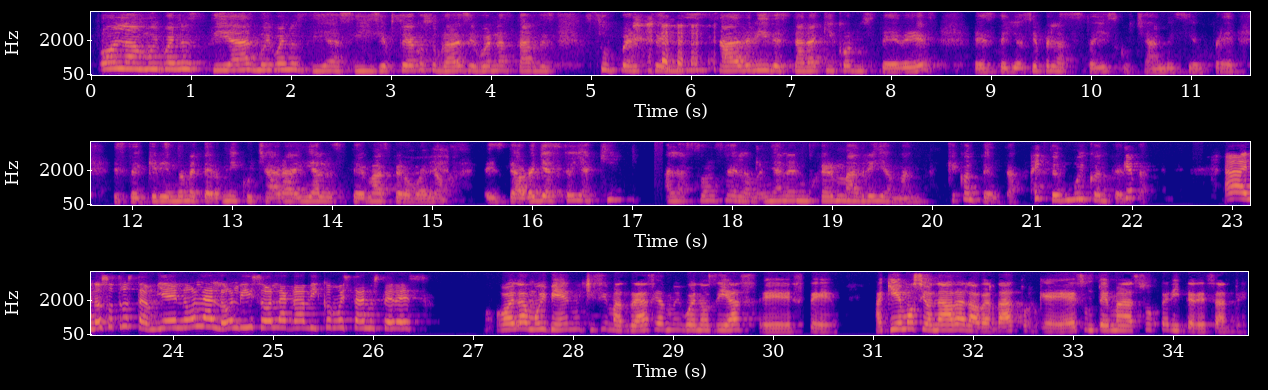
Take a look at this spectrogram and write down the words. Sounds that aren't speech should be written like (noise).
Hola, muy buenos días, muy buenos días. Sí, estoy acostumbrada a decir buenas tardes. Súper feliz, (laughs) Adri, de estar aquí con ustedes. Este, yo siempre las estoy escuchando y siempre estoy queriendo meter mi cuchara ahí a los temas, pero bueno, (laughs) este, ahora ya estoy aquí a las 11 de la mañana en Mujer, Madre y Amante qué contenta. Estoy muy contenta. Ay, nosotros también. Hola Lolis, hola Gaby, ¿cómo están ustedes? Hola, muy bien, muchísimas gracias, muy buenos días. Este, aquí emocionada, la verdad, porque es un tema súper interesante.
